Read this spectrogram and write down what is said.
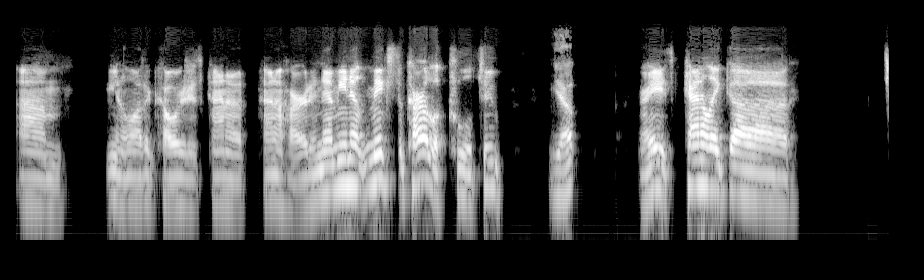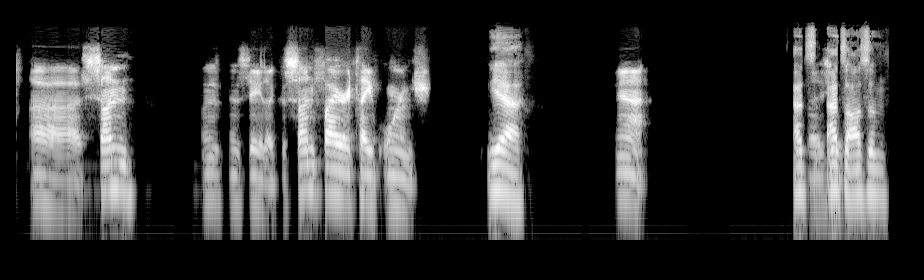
um, you know, other colors it's kind of kind of hard, and I mean it makes the car look cool too, yep. right? It's kind of like uh, uh, sun. I was gonna say like the sunfire type orange. Yeah. Yeah, That's Pleasure. that's awesome.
